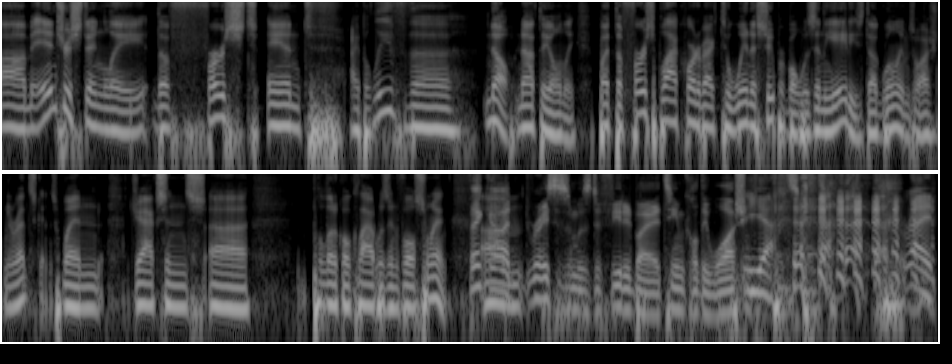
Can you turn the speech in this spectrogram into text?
Um, interestingly, the first and I believe the no, not the only, but the first black quarterback to win a Super Bowl was in the '80s. Doug Williams, Washington Redskins, when Jackson's uh, political cloud was in full swing. Thank God racism was defeated by a team called the Washington. Yeah, right.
